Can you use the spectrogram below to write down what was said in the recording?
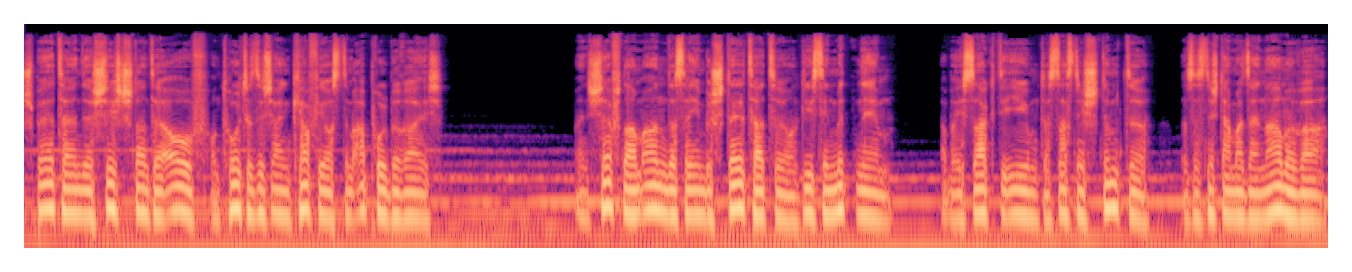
Später in der Schicht stand er auf und holte sich einen Kaffee aus dem Abholbereich. Mein Chef nahm an, dass er ihn bestellt hatte und ließ ihn mitnehmen, aber ich sagte ihm, dass das nicht stimmte, dass es nicht einmal sein Name war.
